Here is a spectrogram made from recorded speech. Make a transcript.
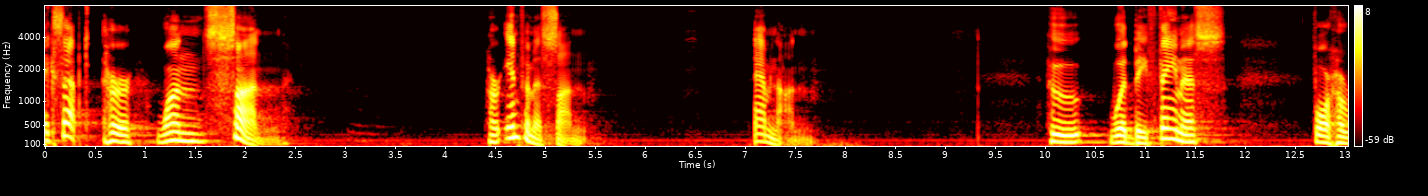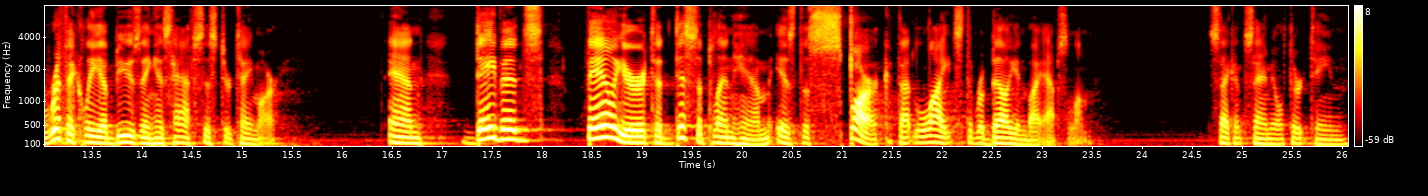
except her one son, her infamous son, Amnon, who would be famous for horrifically abusing his half sister Tamar. And David's failure to discipline him is the spark that lights the rebellion by Absalom. 2 Samuel 13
